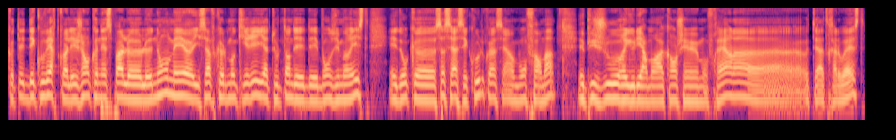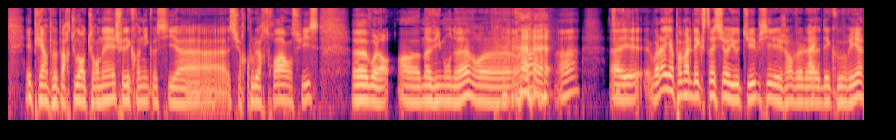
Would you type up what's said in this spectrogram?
côté découverte quoi. Les gens connaissent pas le, le nom mais ils savent que le Mokiri il y a tout le temps des, des bons humoristes. Et donc euh, ça c'est assez cool quoi. C'est un bon format. Et puis je joue régulièrement à Caen chez mon frère là euh, au théâtre à l'ouest. Et puis un peu partout en tournée. Je fais des chroniques aussi à- sur Couleur 3 en Suisse. Euh, voilà. Euh, ma vie mon œuvre euh, voilà, hein. Euh, voilà, il y a pas mal d'extraits sur YouTube si les gens veulent euh, découvrir.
